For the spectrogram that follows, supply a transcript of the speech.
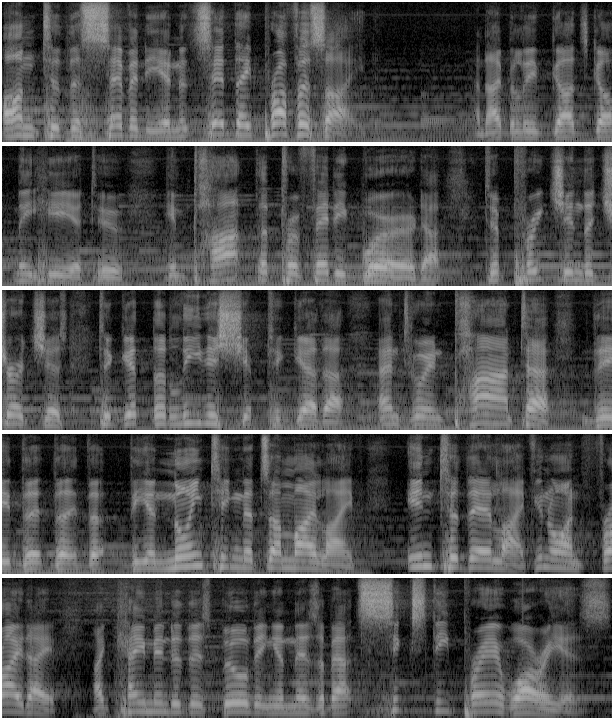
onto the 70, and it said they prophesied. And I believe God's got me here to impart the prophetic word, uh, to preach in the churches, to get the leadership together, and to impart uh, the, the, the, the, the anointing that's on my life into their life. You know, on Friday, I came into this building and there's about 60 prayer warriors.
